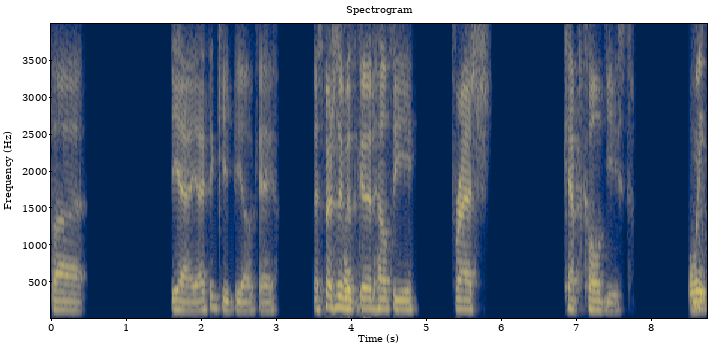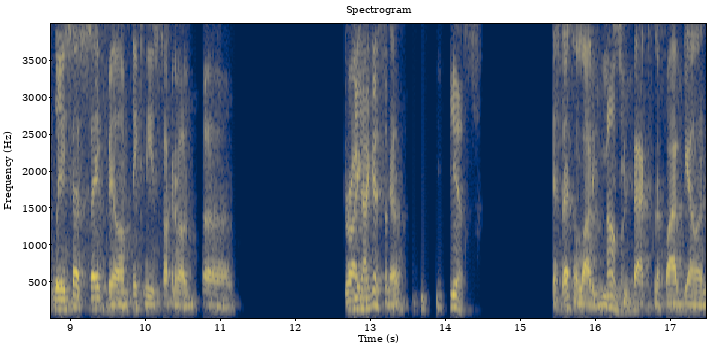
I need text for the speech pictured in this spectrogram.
But yeah, yeah, I think you'd be okay. Especially if it's good, healthy, fresh, kept cold yeast. when he, when he says Safale, I'm thinking he's talking about uh, dry. Yeah, I guess- you know? yes Yes, that's a lot of Oh, yeast. Two yeah. packs in a five gallon,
